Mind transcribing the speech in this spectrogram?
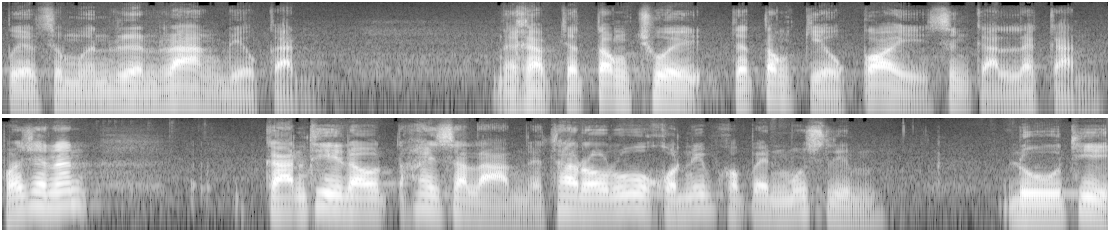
เปรียบเสมือนเรือนร่างเดียวกันนะครับ จะต้องช่วยจะต้องเกี่ยวก้อยซึ่งกันและกัน เพราะฉะนั้นการที่เราให้สลามเนี่ยถ้าเรารู้ว่าคนนี้เขาเป็นมุสลิม ดูที่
